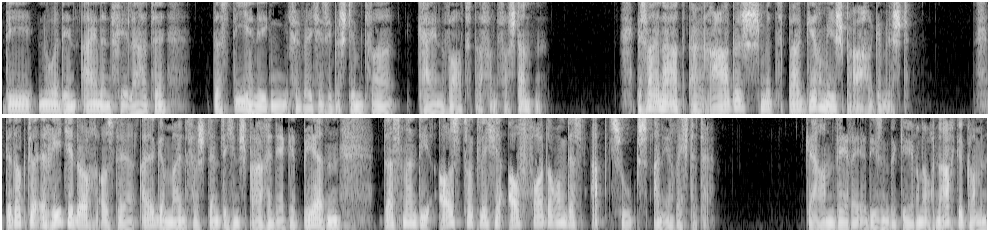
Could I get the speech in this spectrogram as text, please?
die nur den einen Fehler hatte, dass diejenigen, für welche sie bestimmt war, kein Wort davon verstanden. Es war eine Art Arabisch mit Bagirmi-Sprache gemischt. Der Doktor erriet jedoch aus der allgemein verständlichen Sprache der Gebärden, dass man die ausdrückliche Aufforderung des Abzugs an ihn richtete. Gern wäre er diesem Begehren auch nachgekommen,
